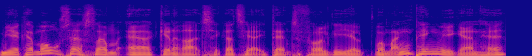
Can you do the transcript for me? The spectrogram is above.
Mirka Mosa, som er generalsekretær i Dansk Folkehjælp. Hvor mange penge vil I gerne have?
